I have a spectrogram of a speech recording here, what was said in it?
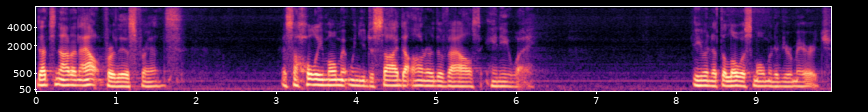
That's not an out for this, friends. It's a holy moment when you decide to honor the vows anyway, even at the lowest moment of your marriage.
